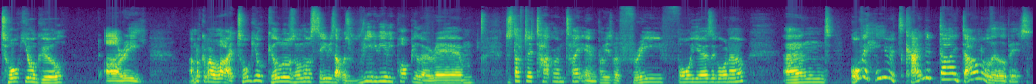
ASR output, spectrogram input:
Tokyo Ghoul RE. I'm not gonna lie, Tokyo Ghoul was one of those series that was really, really popular. Um, just after Attack on Titan, probably about three, four years ago now. And over here, it's kind of died down a little bit.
